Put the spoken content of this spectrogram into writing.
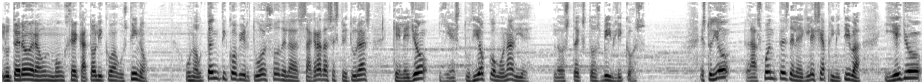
Lutero era un monje católico agustino, un auténtico virtuoso de las Sagradas Escrituras que leyó y estudió como nadie los textos bíblicos. Estudió las fuentes de la Iglesia primitiva y ello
